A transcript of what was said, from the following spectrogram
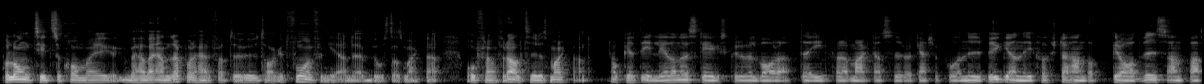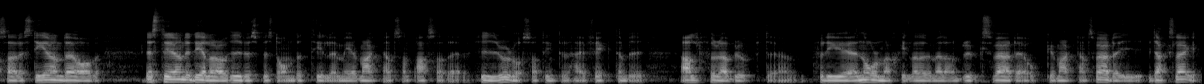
på lång sikt så kommer man ju behöva ändra på det här för att överhuvudtaget få en fungerande bostadsmarknad och framförallt hyresmarknad. Och ett inledande steg skulle väl vara att eh, införa marknadshyror kanske på nybyggen i första hand och gradvis anpassa resterande av resterande delar av hyresbeståndet till mer marknadsanpassade hyror då, så att inte den här effekten blir alltför abrupt. Eh, för det är ju enorma skillnader mellan bruksvärde och marknadsvärde i, i dagsläget.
